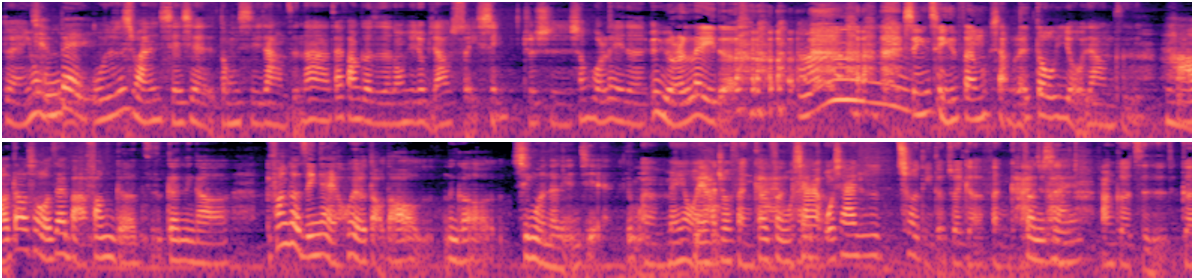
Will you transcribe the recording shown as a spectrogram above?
对，因为前辈，我就是喜欢写写东西这样子。那在方格子的东西就比较随性，就是生活类的、育儿类的、啊、心情分享类都有这样子。好，到时候我再把方格子跟那个方格子应该也会有导到那个新闻的连接，对吗？嗯，没有，没有，它就分开。分开。我现在我现在就是彻底的做一个分开，分开，就是方格子跟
